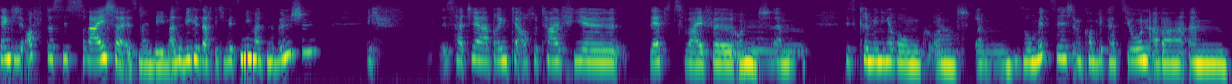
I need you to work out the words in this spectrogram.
denke ich oft, dass es reicher ist, mein Leben. Also wie gesagt, ich will es niemandem wünschen. Ich es hat ja, bringt ja auch total viel Selbstzweifel und mhm. ähm, Diskriminierung ja. und ähm, so mit sich und Komplikationen, aber ähm,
